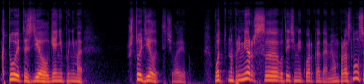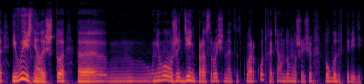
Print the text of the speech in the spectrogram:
Кто это сделал, я не понимаю. Что делать человеку? Вот, например, с вот этими кваркадами. Он проснулся, и выяснилось, что э, у него уже день просрочен этот QR-код, хотя он думал, что еще полгода впереди.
